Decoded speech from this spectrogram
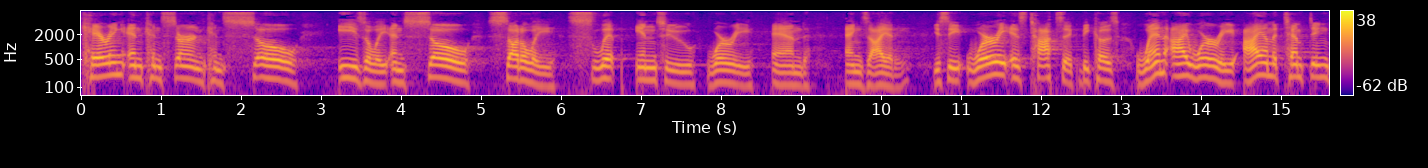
caring and concern can so easily and so subtly slip into worry and anxiety. You see, worry is toxic because when I worry, I am attempting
